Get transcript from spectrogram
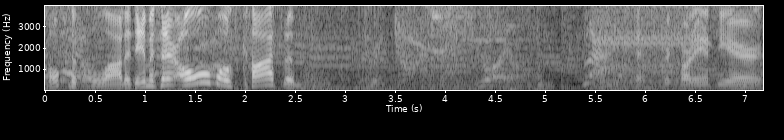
Hulk took a lot of damage there. Almost caught them. Trick card anti-air.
